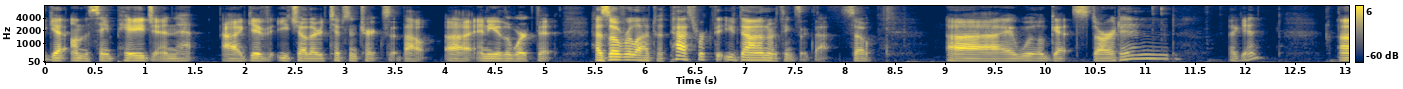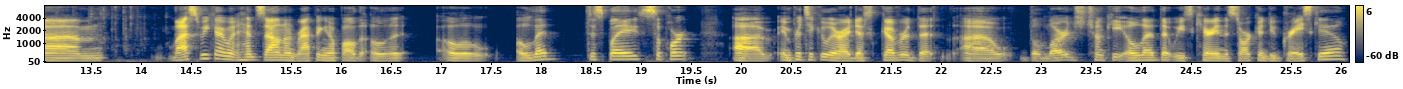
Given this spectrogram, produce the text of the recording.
to get on the same page and uh, give each other tips and tricks about uh, any of the work that has overlapped with past work that you've done or things like that. So I will get started again. Um, last week I went heads down on wrapping up all the OLED, OLED display support. Uh, in particular, I discovered that uh, the large chunky OLED that we carry in the store can do grayscale,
